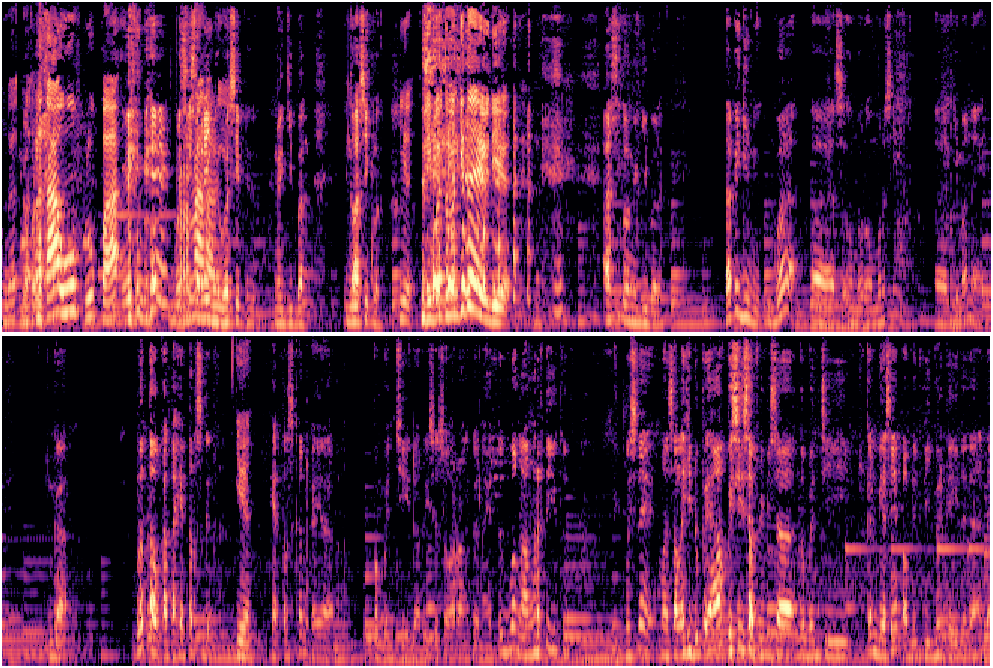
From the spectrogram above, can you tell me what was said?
Enggak, Nggak enggak, tahu, lupa. gue sih Pernah sering kali ya. ngegibah. Itu asik loh. Iya, gibah teman kita ya dia. Asik loh ngegibah. Tapi gini, gue seumur umur sih eh, gimana ya? Enggak. Lo tau kata haters gak? Iya. Haters kan kayak pembenci dari seseorang itu. Nah itu gue nggak ngerti itu. Maksudnya masalah hidupnya apa sih sampai bisa ngebenci? Kan biasanya public figure kayak gitu kan ada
